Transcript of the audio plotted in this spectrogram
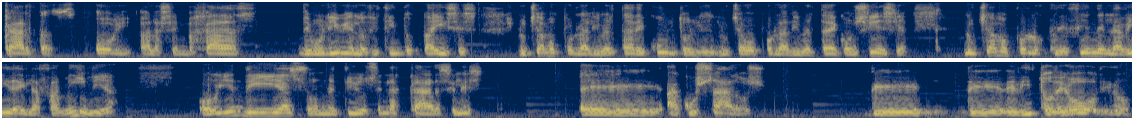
cartas hoy a las embajadas de Bolivia en los distintos países. Luchamos por la libertad de culto, luchamos por la libertad de conciencia, luchamos por los que defienden la vida y la familia. Hoy en día son metidos en las cárceles eh, acusados de, de delitos de odio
